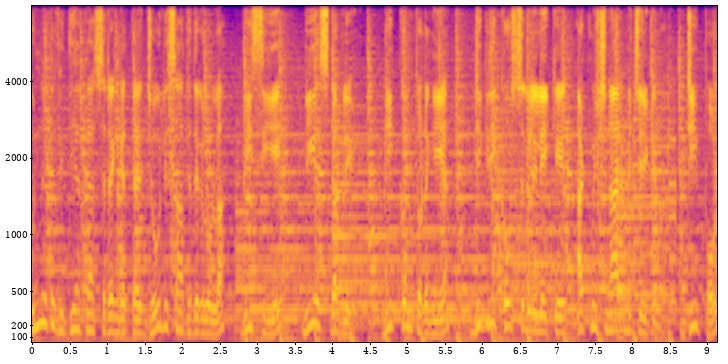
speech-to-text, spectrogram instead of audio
ഉന്നത വിദ്യാഭ്യാസ രംഗത്ത് ജോലി സാധ്യതകളുള്ള B C A B S W B com തുടങ്ങിയ ഡിഗ്രി കോഴ്സുകളിലേക്ക് അഡ്മിഷൻ ആരംഭിച്ചിരിക്കുന്നു. DePaul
